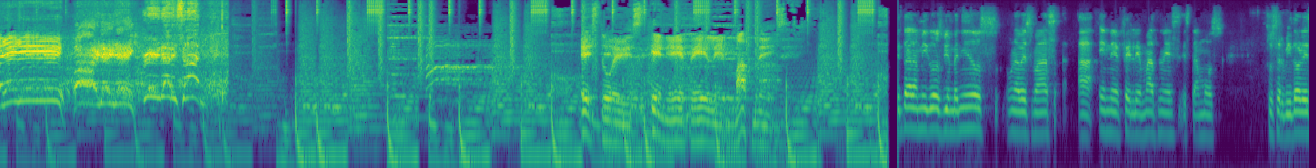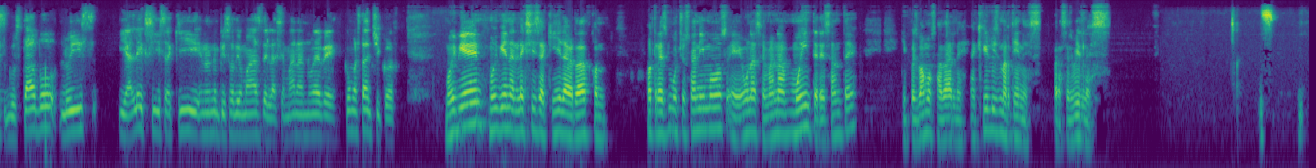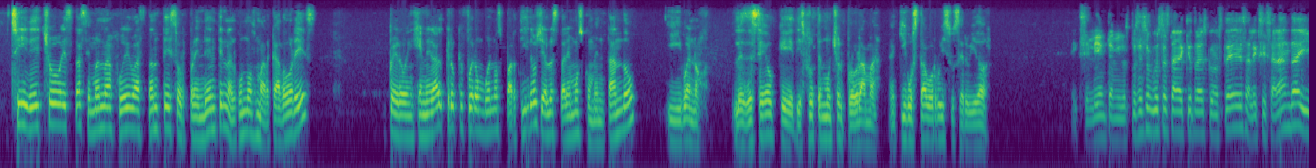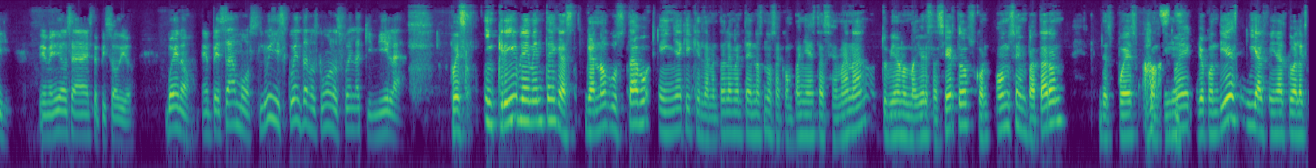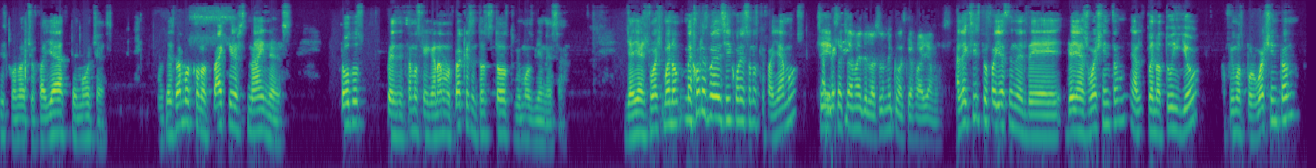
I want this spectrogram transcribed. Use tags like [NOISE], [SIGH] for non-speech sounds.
180! 180! 390, Esto es NFL Madness. ¿Qué tal amigos? Bienvenidos una vez más a NFL Madness. Estamos sus servidores Gustavo, Luis y Alexis aquí en un episodio más de la semana 9. ¿Cómo están chicos? Muy bien, muy bien Alexis aquí, la verdad, con otra vez muchos ánimos, eh, una semana muy interesante y pues vamos a darle. Aquí Luis Martínez para servirles. Sí, de hecho, esta semana fue bastante sorprendente en algunos marcadores, pero en general creo que fueron buenos partidos, ya lo estaremos comentando. Y bueno, les deseo que disfruten mucho el programa. Aquí Gustavo Ruiz, su servidor. Excelente, amigos. Pues es un gusto estar aquí otra vez con ustedes, Alexis Aranda, y bienvenidos a este episodio. Bueno, empezamos. Luis, cuéntanos cómo nos fue en la quiniela. Pues increíblemente ganó Gustavo e Iñaki, que lamentablemente no nos acompaña esta semana. Tuvieron los mayores aciertos, con 11 empataron. Después ah, continué yo con 10 y al final tú, Alexis, con 8. Fallaste muchas. Empezamos con los Packers Niners. Todos pensamos que ganaron los Packers, entonces todos tuvimos bien esa. Giants Washington. Bueno, mejor les voy a decir cuáles son los que fallamos. Sí, exactamente, los únicos que fallamos. Alexis, tú fallaste en el de Giants Washington. Bueno, tú y yo fuimos por Washington.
